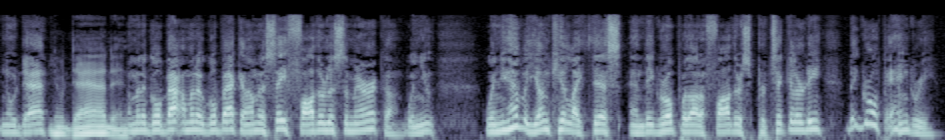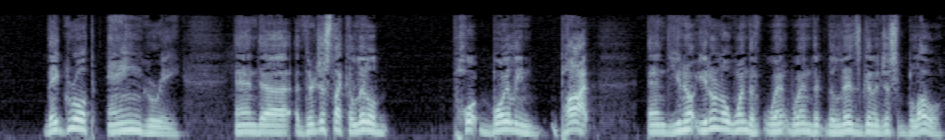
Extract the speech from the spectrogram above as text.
No dad. no dad and I'm going to go back. I'm going to go back and I'm going to say fatherless America. When you, when you have a young kid like this and they grow up without a father, particularly, they grow up angry. They grow up angry, and uh, they're just like a little po- boiling pot, and you know you don't know when the when when the, the lid's going to just blow,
